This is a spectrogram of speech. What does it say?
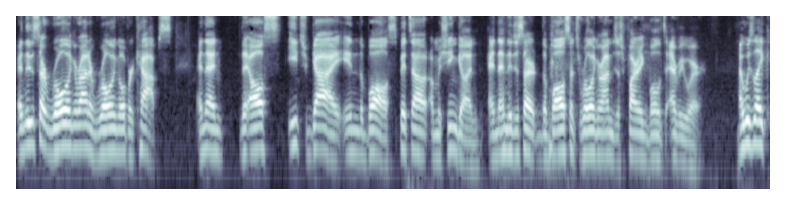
and they just start rolling around and rolling over cops. And then they all, each guy in the ball spits out a machine gun, and then they just start, the ball starts rolling around and just firing bullets everywhere. I was like,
